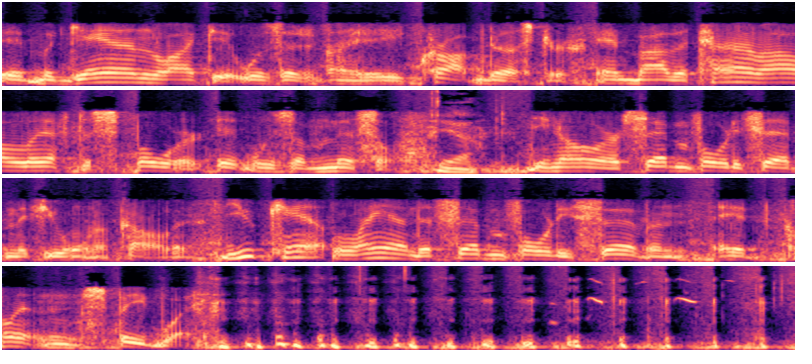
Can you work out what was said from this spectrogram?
it began like it was a, a crop duster, and by the time I left the sport, it was a missile. Yeah. You know, or 747 if you want to call it. You can't land a 747 at Clinton Speedway.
